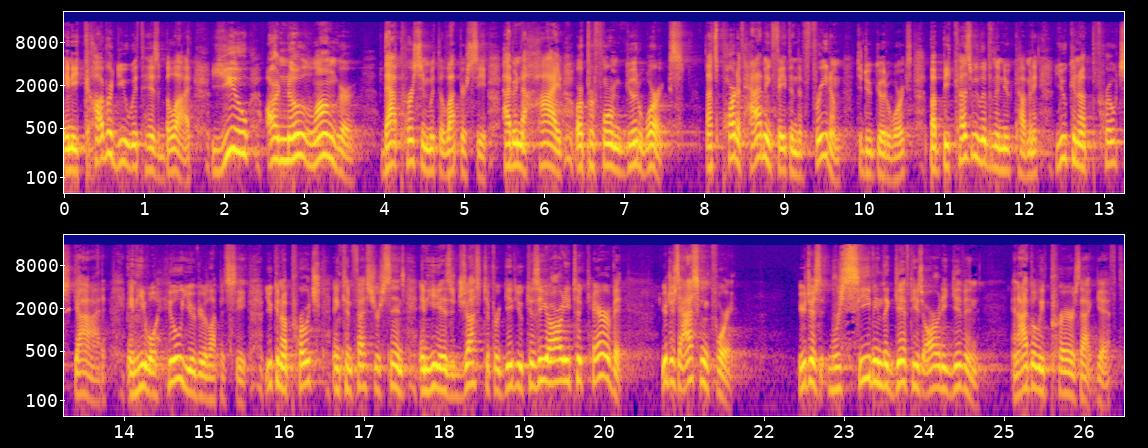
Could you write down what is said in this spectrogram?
and he covered you with his blood, you are no longer that person with the leprosy, having to hide or perform good works. That's part of having faith in the freedom to do good works. But because we live in the new covenant, you can approach God and He will heal you of your leprosy. You can approach and confess your sins, and He is just to forgive you because He already took care of it. You're just asking for it, you're just receiving the gift He's already given. And I believe prayer is that gift.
